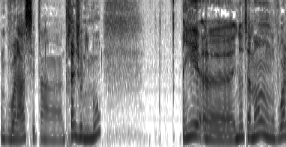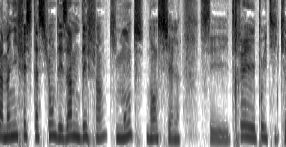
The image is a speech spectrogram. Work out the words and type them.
Donc voilà, c'est un très joli mot. Et euh, notamment, on voit la manifestation des âmes défunts qui montent dans le ciel. C'est très poétique.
